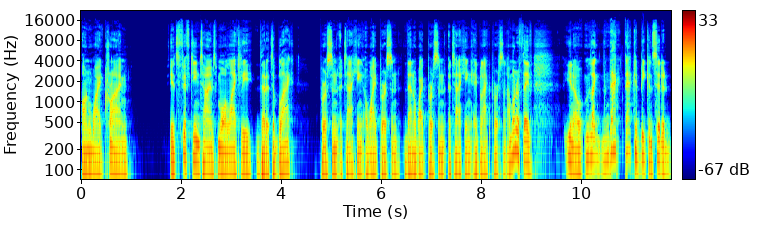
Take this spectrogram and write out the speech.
on white crime, it's 15 times more likely that it's a black person attacking a white person than a white person attacking a black person. I wonder if they've, you know, like that that could be considered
